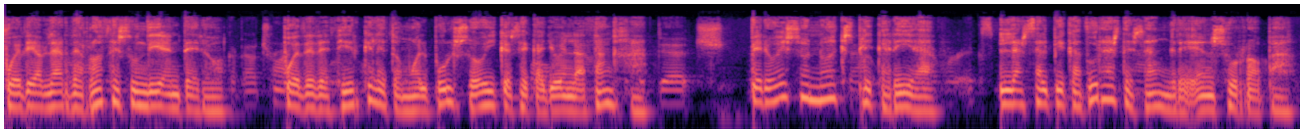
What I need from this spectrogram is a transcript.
Puede hablar de roces un día entero. Puede decir que le tomó el pulso y que se cayó en la zanja. Pero eso no explicaría las salpicaduras de sangre en su ropa.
